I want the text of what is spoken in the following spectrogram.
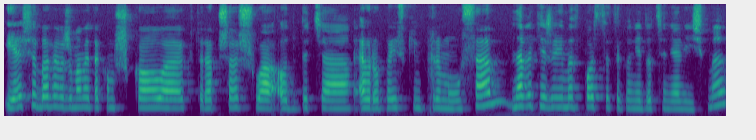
I ja się obawiam, że mamy taką szkołę, która przeszła od bycia europejskim prymusem, nawet jeżeli my w Polsce tego nie docenialiśmy,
